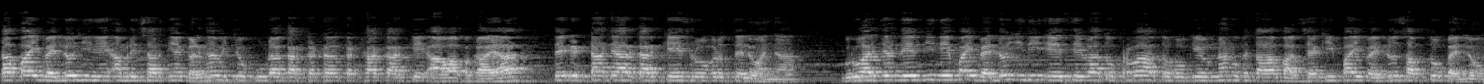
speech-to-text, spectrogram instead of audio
ਤਾਂ ਭਾਈ ਬੈਲੋ ਜੀ ਨੇ ਅੰਮ੍ਰਿਤਸਰ ਦੀਆਂ ਗਲੀਆਂ ਵਿੱਚੋਂ ਕੂੜਾ ਕਰਕਟ ਇਕੱਠਾ ਕਰਕੇ ਆਵਾ ਪਕਾਇਆ ਤੇ ਇੱਟਾਂ ਤਿਆਰ ਕਰਕੇ ਸਰੋਵਰ ਉੱਤੇ ਲਵਾਈਆਂ। ਗੁਰੂ ਅਰਜਨ ਦੇਵ ਜੀ ਨੇ ਭਾਈ ਬੈਲੋ ਜੀ ਦੀ ਇਸ ਸੇਵਾ ਤੋਂ ਪ੍ਰਭਾਵਿਤ ਹੋ ਕੇ ਉਹਨਾਂ ਨੂੰ ਖਿਤਾਬ ਬਖਸ਼ਿਆ ਕਿ ਭਾਈ ਬੈਲੋ ਸਭ ਤੋਂ ਪਹਿਲੋਂ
